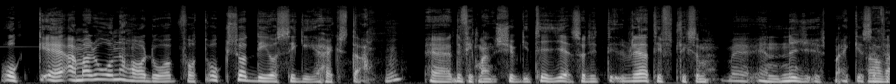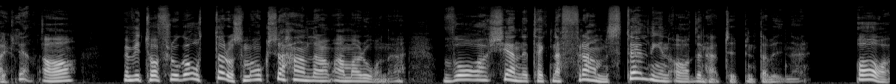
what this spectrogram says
Och eh, Amarone har då fått också DOCG högsta. Mm. Eh, det fick man 2010, så det är relativt liksom, eh, en ny utmärkelse. Ja, verkligen. Ja. Men vi tar fråga åtta då som också handlar om Amarone. Vad kännetecknar framställningen av den här typen av viner? A.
